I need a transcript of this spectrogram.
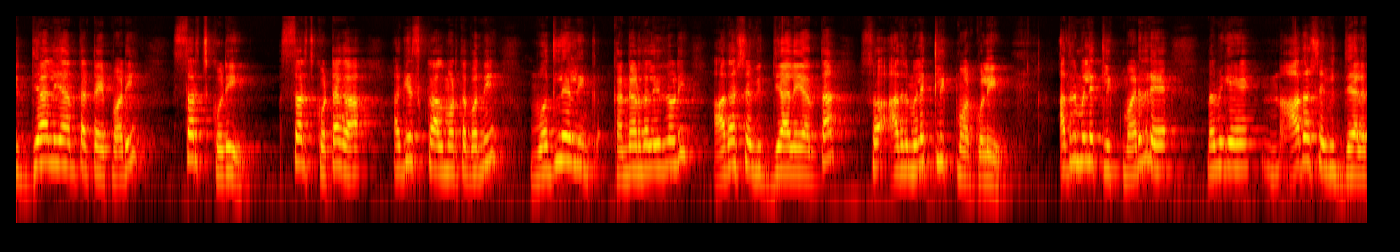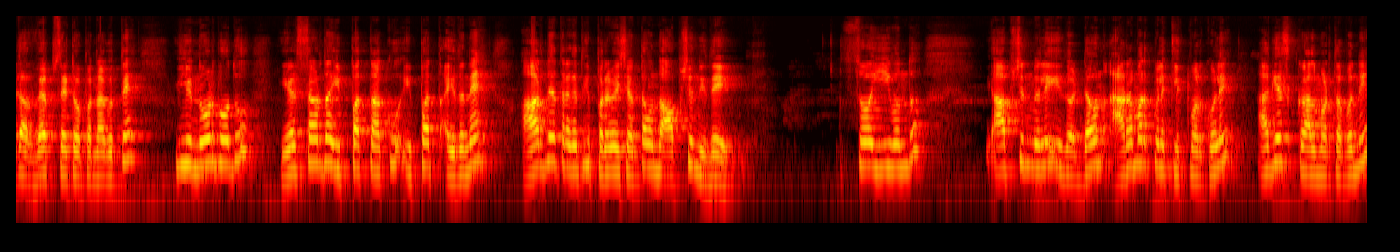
ವಿದ್ಯಾಲಯ ಅಂತ ಟೈಪ್ ಮಾಡಿ ಸರ್ಚ್ ಕೊಡಿ. ಸರ್ಚ್ ಕೊಟ್ಟಾಗ ಹಾಗೆ ಸ್ಕ್ರಾಲ್ ಮಾಡ್ತಾ ಬನ್ನಿ. ಮೊದಲೇ ಲಿಂಕ್ ಕನ್ನಡದಲ್ಲಿ ನೋಡಿ, ಆದರ್ಶ ವಿದ್ಯಾಲಯ ಅಂತ. ಸೊ ಅದ್ರ ಮೇಲೆ ಕ್ಲಿಕ್ ಮಾಡ್ಕೊಳ್ಳಿ. ಅದ್ರ ಮೇಲೆ ಕ್ಲಿಕ್ ಮಾಡಿದರೆ ನಮಗೆ ಆದರ್ಶ ವಿದ್ಯಾಲಯದ ವೆಬ್ಸೈಟ್ ಓಪನ್ ಆಗುತ್ತೆ. ಇಲ್ಲಿ ನೋಡ್ಬೋದು, ಎರಡು ಸಾವಿರದ ಇಪ್ಪತ್ತ್ನಾಲ್ಕು ಇಪ್ಪತ್ತೈದನೇ ಆರನೇ ತರಗತಿಗೆ ಪ್ರವೇಶ ಅಂತ ಒಂದು ಆಪ್ಷನ್ ಇದೆ. ಸೊ ಈ ಒಂದು ಆಪ್ಷನ್ ಮೇಲೆ ಇದು ಡೌನ್ ಆರಮಾರ್ಕ್ ಮೇಲೆ ಕ್ಲಿಕ್ ಮಾಡ್ಕೊಳ್ಳಿ. ಹಾಗೆ ಸ್ಕ್ರಾಲ್ ಮಾಡ್ತಾ ಬನ್ನಿ.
